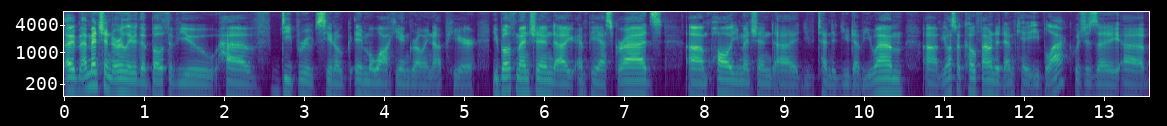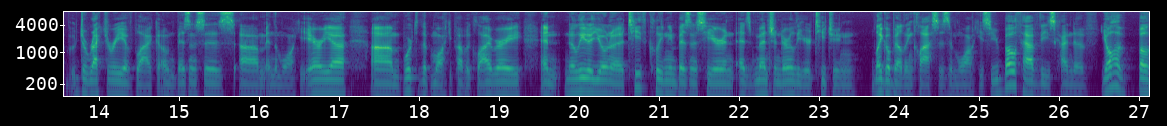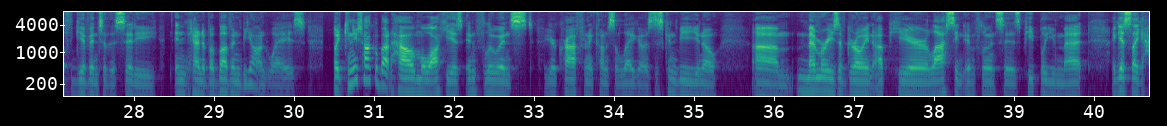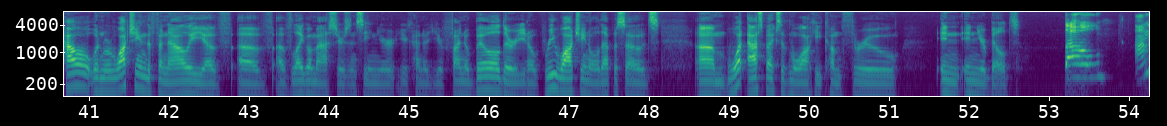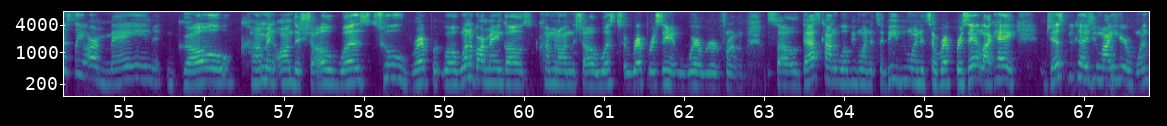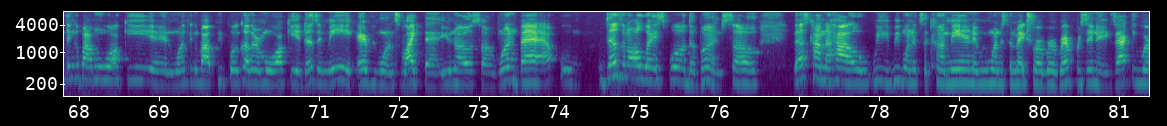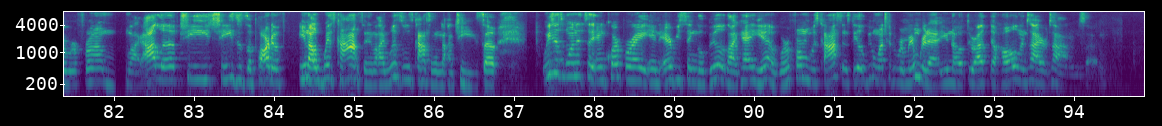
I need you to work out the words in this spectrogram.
I, mentioned earlier that both of you have deep roots, you know, in Milwaukee and growing up here. You both mentioned uh, MPS grads. Um, Paul, you mentioned uh, you attended UWM. Um, you also co-founded MKE Black, which is a uh, directory of Black-owned businesses um, in the Milwaukee area. Um, worked at the Milwaukee Public Library, and Nealita, you own a teeth cleaning business here, and as mentioned earlier, teaching Lego building classes in Milwaukee. So you both have these kind of y'all have both given to the city in kind of above and beyond ways. But can you talk about how Milwaukee has influenced your craft when it comes to Legos? This can be, you know, um, memories of growing up here, lasting influences, people you met. I guess like how when we're watching the finale of of of Lego Masters and seeing your your kind of your final build or you know rewatching old episodes, um, what aspects of Milwaukee come through in in your builds? So honestly, our main goal coming on the show was to rep. Well, one of our main goals coming on the show was to represent where we're from. So that's kind of what we wanted to be. We wanted to represent, like, hey, just because you might hear one thing about Milwaukee and one thing about people of color in Milwaukee, it doesn't mean everyone's like that, you know. So one bad apple doesn't always spoil the bunch. So that's kind of how we we wanted to come in and we wanted to make sure we're representing exactly where we're from. Like I love cheese. Cheese is a part of, you know, Wisconsin. Like what's Wisconsin without cheese? So we just wanted to incorporate in every single build, like, hey, yeah, we're from Wisconsin still. We want you to remember that, you know, throughout the whole entire time. So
